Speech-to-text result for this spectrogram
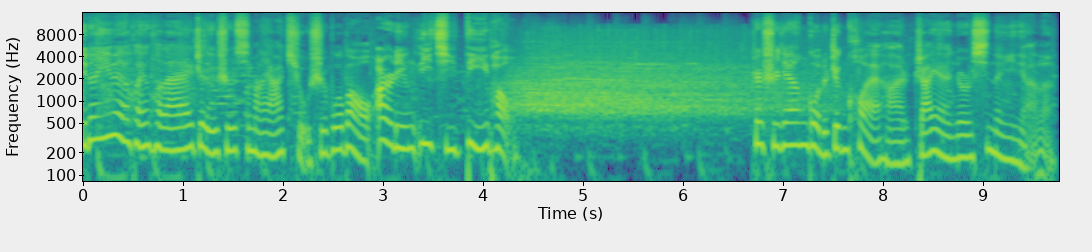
一段音乐，欢迎回来，这里是喜马拉雅糗事播报，二零一七第一炮。这时间过得真快哈，眨眼就是新的一年了。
